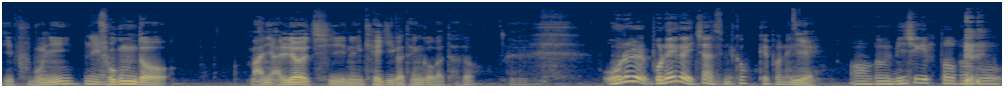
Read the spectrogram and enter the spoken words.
이 부분이 네. 조금 더 많이 알려지는 계기가 된 것 같아서 예. 오늘 본회의가 있지 않습니까 국회 본회의? 예. 어, 그러면 민식이법하고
